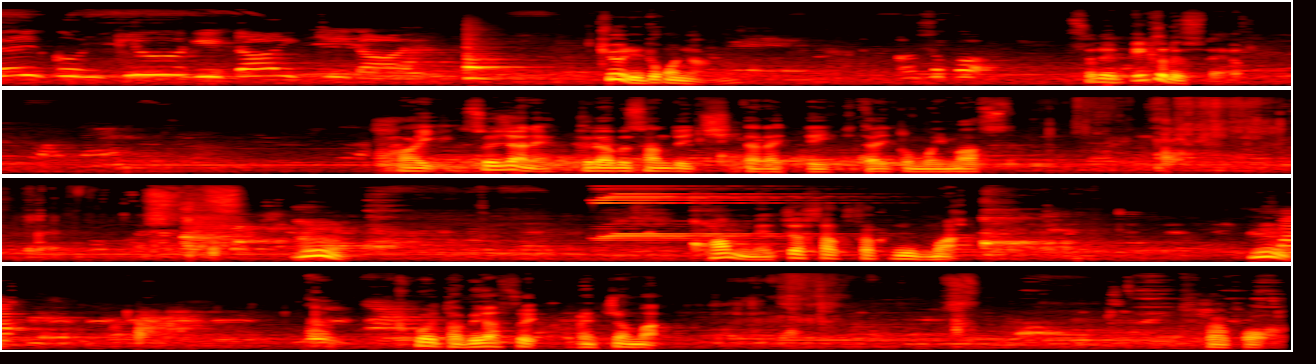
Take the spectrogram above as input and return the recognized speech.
レイ君キュウリ大嫌いキュウリどこにあるの？あそこそれピクルスだよ。はい、それじゃあね、クラブサンドイッチいただいていきたいと思います。うん。パンめっちゃサクサクでうまい。うん。これ食べやすい。めっちゃうまい。最高。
